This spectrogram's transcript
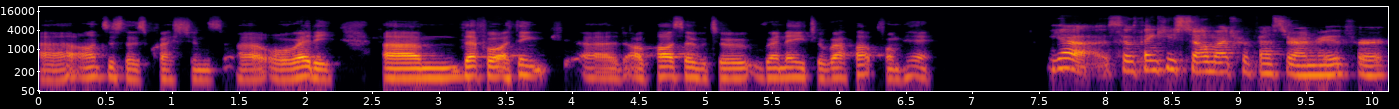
uh, answers those questions uh, already. Um, therefore, I think uh, I'll pass over to Renee to wrap up from here. Yeah, so thank you so much, Professor Unruh, for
